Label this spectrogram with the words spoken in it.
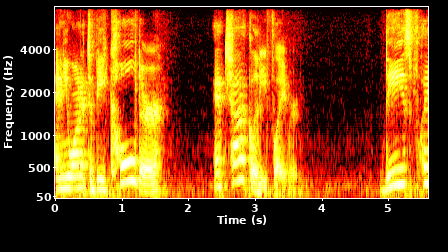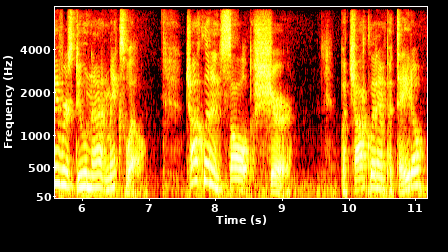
and you want it to be colder and chocolatey flavored. These flavors do not mix well. Chocolate and salt, sure, but chocolate and potato?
